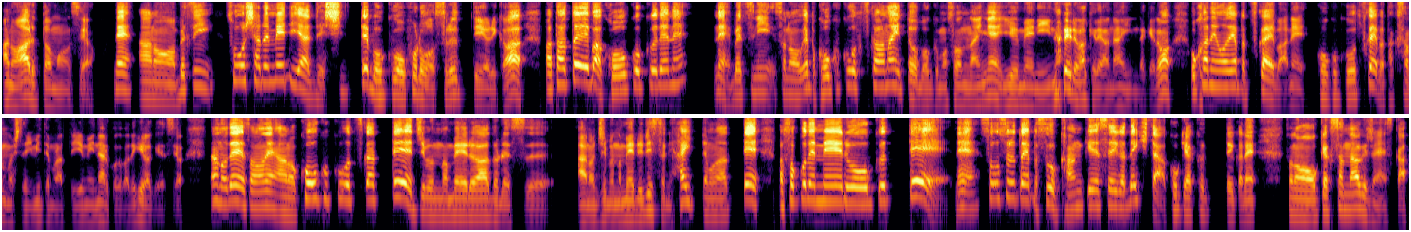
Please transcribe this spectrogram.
あの、あると思うんですよ。ね、あの、別にソーシャルメディアで知って僕をフォローするっていうよりかは、まあ、例えば広告でね、ね、別に、その、やっぱ広告を使わないと僕もそんなにね、有名になれるわけではないんだけど、お金をやっぱ使えばね、広告を使えばたくさんの人に見てもらって有名になることができるわけですよ。なので、そのね、あの、広告を使って自分のメールアドレスあの、自分のメールリストに入ってもらって、まあ、そこでメールを送って、ね、そうするとやっぱすごく関係性ができた顧客っていうかね、そのお客さんなわけじゃないですか。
